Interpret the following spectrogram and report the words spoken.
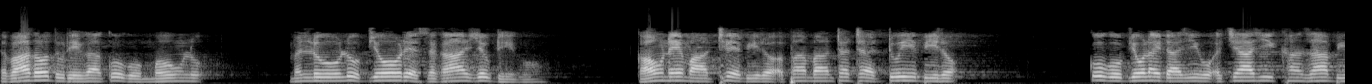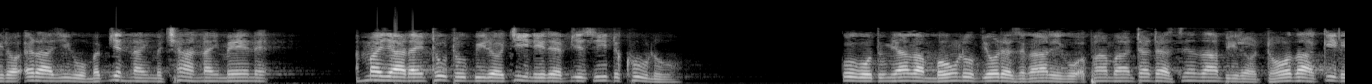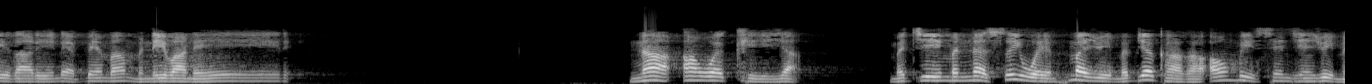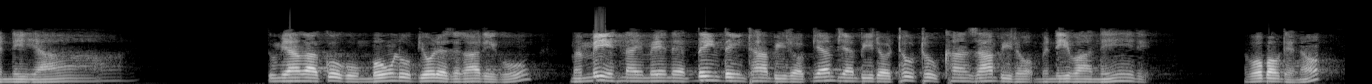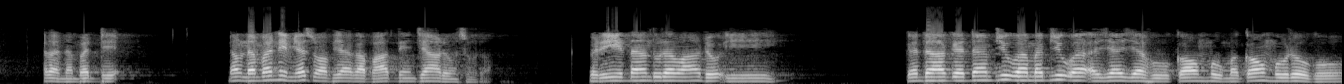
တပါးသောသူတွေကကိုယ့်ကိုမုံလို့မလိုလို့ပြောတဲ့စကားရုပ်တွေကိုခေါင်းထဲမှာထည့်ပြီးတော့အဖန်ဖန်ထပ်ထပ်တွေးပြီးတော့ကိုယ့်ကိုပြောလိုက်တာကြီးကိုအကြာကြီးခံစားပြီးတော့အဲ့ဒါကြီးကိုမပြစ်နိုင်မချနိုင်မဲနဲ့အမှတ်ရတိုင်းထုတ်ထုတ်ပြီးတော့ကြည်နေတဲ့ပစ္စည်းတစ်ခုလို ကိုယ်ကိုသူများကမုန်းလို့ပြောတဲ့စကားတွေကိုအဖန်ဖန်ထပ်ထပ်စဉ်းစားပြီးတော့ဒေါသကိလေသာတွေနဲ့ပင်ပန်းမနေပါနဲ့တဲ့နာအဝက်ခေယမကြည်မနှက်စိတ်ဝယ်မှတ်၍မပြတ်ခါကအောင်းမိဆင်ခြင်၍မနေရသူများကကိုယ့်ကိုမုန်းလို့ပြောတဲ့စကားတွေကို မမေ့နိုင်မဲနဲ့တိမ့်တိမ့်ထားပြီးတော့ပြန်ပြန်ပြီးတော့ထုတ်ထုတ်ခံစားပြီးတော့မနေပါနဲ့တဲ့သဘောပေါက်တယ်နော်အဲ့ဒါနံပါတ်1နောက်နံပါတ်2မြတ်စွာဘုရားကဘာသင်ကြားတော့ဆိုတော့ပရိသံသူတော်ဘာတို့ဤကတာကတံပြုအပ်မပြုအပ်အယယဟုကောင်းမှုမကောင်းမှုတို့ကို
